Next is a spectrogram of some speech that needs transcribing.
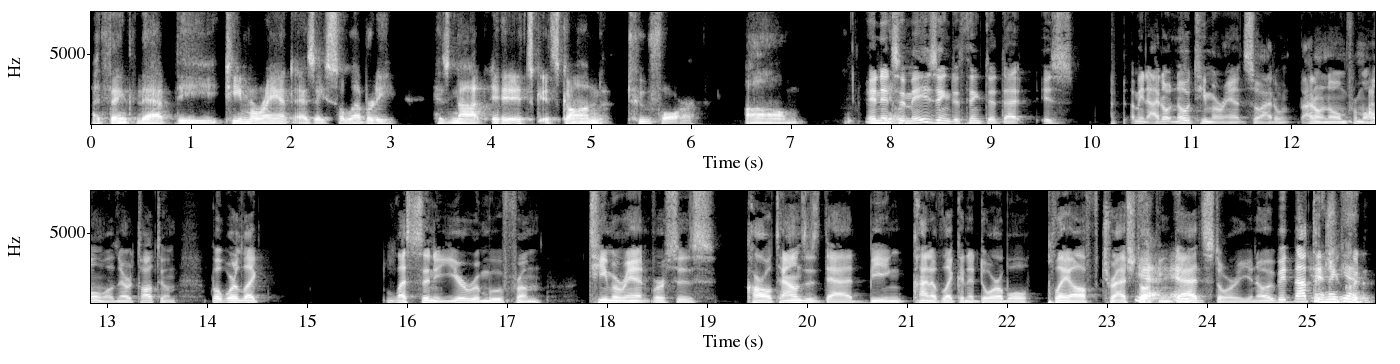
I think that the T. Morant as a celebrity has not it's it's gone too far. Um, and it's know, amazing to think that that is. I mean, I don't know T. Morant, so I don't I don't know him from a home. I've never talked to him, but we're like less than a year removed from T. Morant versus Karl Towns' dad being kind of like an adorable playoff trash talking yeah, dad story. You know, but not that you again, could.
